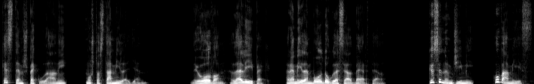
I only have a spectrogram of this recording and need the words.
Kezdtem spekulálni, most aztán mi legyen. Jól van, lelépek. Remélem boldog leszel Bertel. Köszönöm, Jimmy. Hová mész?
